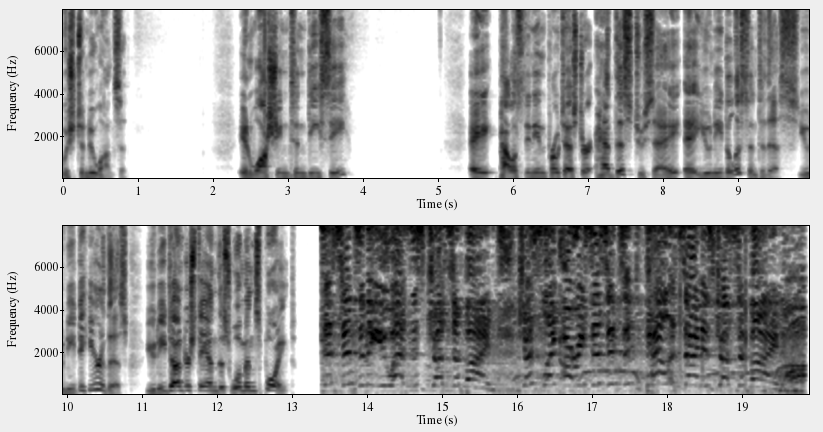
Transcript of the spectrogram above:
wish to nuance it in Washington, D.C. A Palestinian protester had this to say eh, You need to listen to this. You need to hear this. You need to understand this woman's point. Resistance in the U.S. is justified, just like our resistance in Palestine is justified.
